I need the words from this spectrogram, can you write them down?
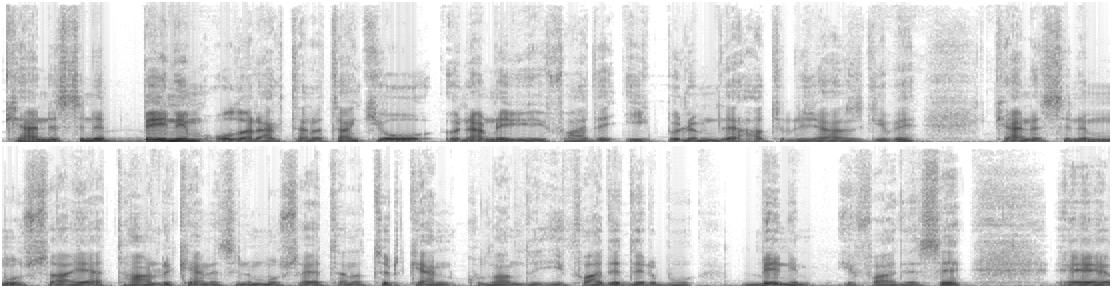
kendisini benim olarak tanıtan ki o önemli bir ifade. İlk bölümde hatırlayacağınız gibi kendisini Musa'ya, Tanrı kendisini Musa'ya tanıtırken kullandığı ifadedir bu benim ifadesi. E,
